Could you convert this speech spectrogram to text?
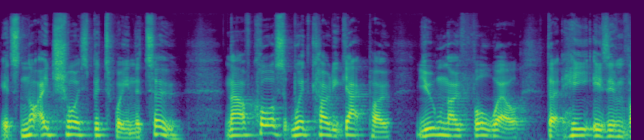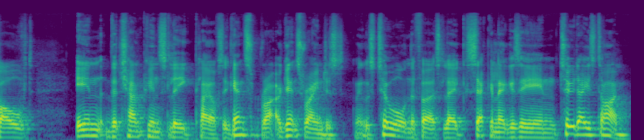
It's not a choice between the two. Now, of course, with Cody Gakpo, you'll know full well that he is involved in the Champions League playoffs against against Rangers. I think it was 2 all in the first leg. Second leg is in two days' time.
